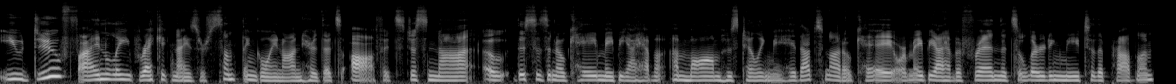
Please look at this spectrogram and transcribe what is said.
you do finally recognize there's something going on here that's off, it's just not, oh, this isn't okay. Maybe I have a, a mom who's telling me, hey, that's not okay. Or maybe I have a friend that's alerting me to the problem.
